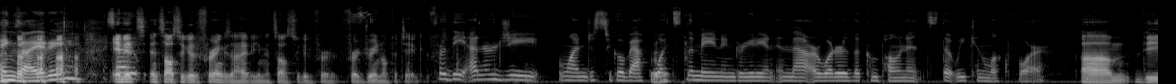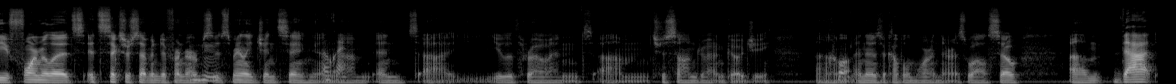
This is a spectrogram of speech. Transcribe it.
anxiety. and Sorry. it's it's also good for anxiety, and it's also good for for adrenal fatigue. For the energy one, just to go back, Mm-hmm. what's the main ingredient in that, or what are the components that we can look for? Um, the formula it's it's six or seven different herbs. It's mainly ginseng and Mm-hmm. Okay. um, and uh, eleuthero and um, schisandra and goji, um, Cool. and there's a couple more in there as well. So um, that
